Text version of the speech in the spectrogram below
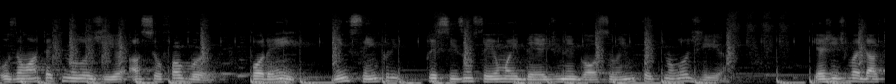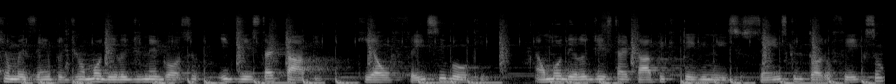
usam a tecnologia a seu favor, porém, nem sempre precisam ser uma ideia de negócio em tecnologia. E a gente vai dar aqui um exemplo de um modelo de negócio e de startup, que é o Facebook. É um modelo de startup que teve início sem escritório fixo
